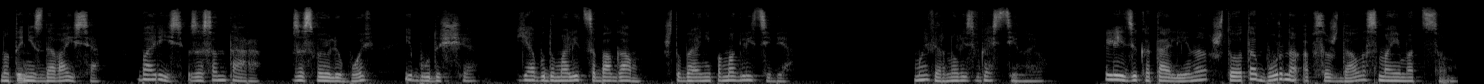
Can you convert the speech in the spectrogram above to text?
но ты не сдавайся, борись за Сантара, за свою любовь и будущее. Я буду молиться богам, чтобы они помогли тебе». Мы вернулись в гостиную. Леди Каталина что-то бурно обсуждала с моим отцом.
